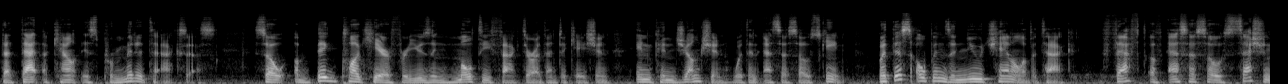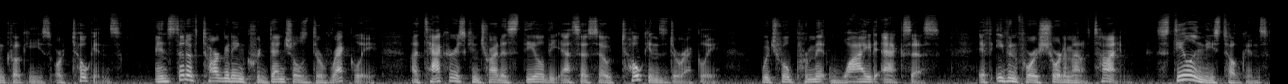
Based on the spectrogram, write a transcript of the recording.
that that account is permitted to access. So a big plug here for using multi-factor authentication in conjunction with an SSO scheme. But this opens a new channel of attack, theft of SSO session cookies or tokens. Instead of targeting credentials directly, attackers can try to steal the SSO tokens directly, which will permit wide access, if even for a short amount of time. Stealing these tokens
